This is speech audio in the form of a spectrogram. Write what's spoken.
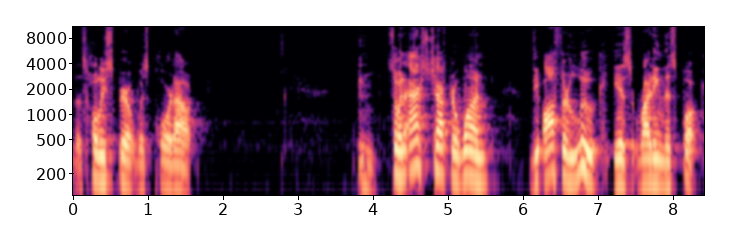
the Holy Spirit was poured out. so in Acts chapter 1, the author Luke is writing this book.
